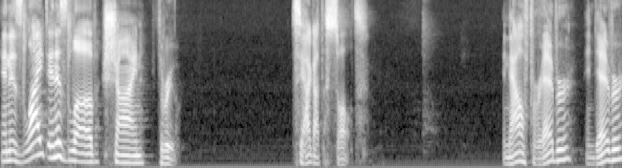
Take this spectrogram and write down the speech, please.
and his light and his love shine through. See, I got the salt and now forever and ever.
